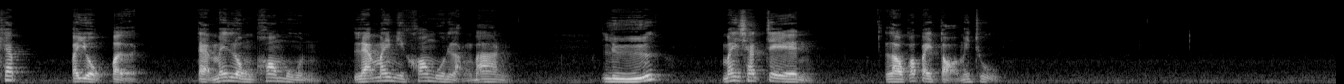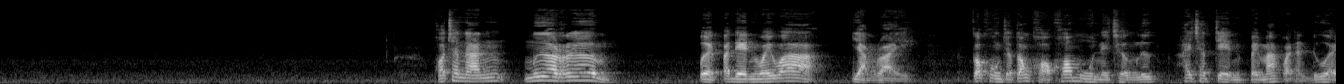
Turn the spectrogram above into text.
แค่ประโยคเปิด แต่ไม่ลงข้อมูล และไม่มีข้อมูลหลังบ้าน หรือไม่ชัดเจน เราก็ไปต่อไม่ถูก เพราะฉะนั้นเมื่อเริ่มเปิดประเด็นไว้ว่าอย่างไร ก็คงจะต้องขอข้อมูลในเชิงลึกให้ชัดเจนไปมากกว่านั้นด้วย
